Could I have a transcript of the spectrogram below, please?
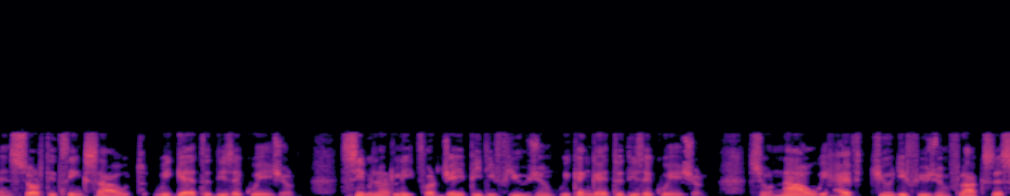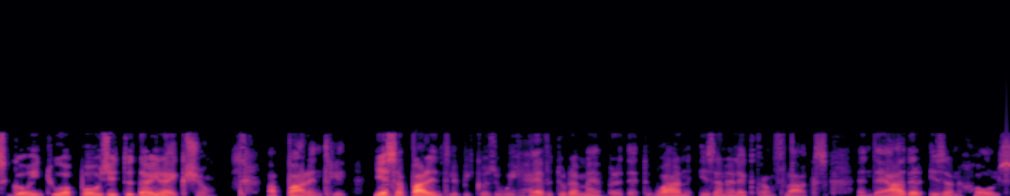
and sorting things out, we get this equation. Similarly, for Jp diffusion, we can get this equation. So now we have two diffusion fluxes going to opposite direction apparently. Yes, apparently, because we have to remember that one is an electron flux and the other is an holes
